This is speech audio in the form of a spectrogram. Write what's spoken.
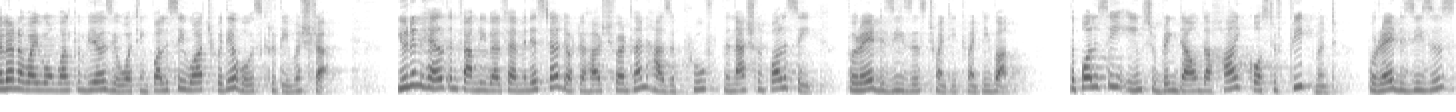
Hello and a very warm welcome viewers. You're watching Policy Watch with your host Kriti Mishra. Union Health and Family Welfare Minister Dr. Harsh Vardhan has approved the National Policy for Rare Diseases 2021. The policy aims to bring down the high cost of treatment for rare diseases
